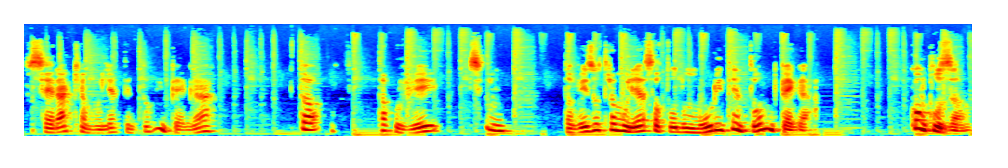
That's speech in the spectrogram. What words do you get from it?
será que a mulher tentou me pegar? Tal, talvez. Sim. Talvez outra mulher saltou do muro e tentou me pegar. Conclusão.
